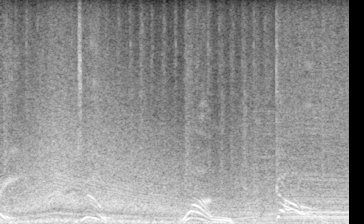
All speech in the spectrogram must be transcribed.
three, two, one, go!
